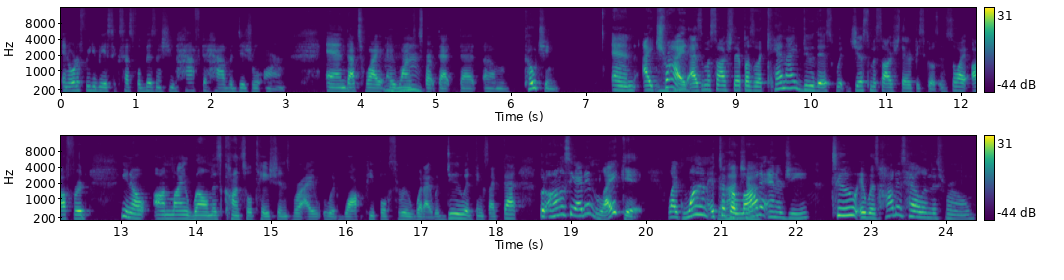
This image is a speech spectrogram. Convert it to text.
in order for you to be a successful business you have to have a digital arm. And that's why i wanted to Mhm. start that that um, coaching and I tried mm-hmm. as a massage therapist. I was like, can I do this with just massage therapy skills? And so I offered, you know, online wellness consultations where I would walk people through what I would do and things like that. But honestly, I didn't like it. Like, one, it took a lot of energy. Two, it was hot as hell in this room.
